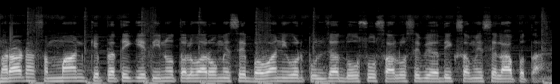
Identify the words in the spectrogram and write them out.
मराठा सम्मान के प्रतीक ये तीनों तलवारों में से भवानी और तुलजा 200 सालों से भी अधिक समय से लापता है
